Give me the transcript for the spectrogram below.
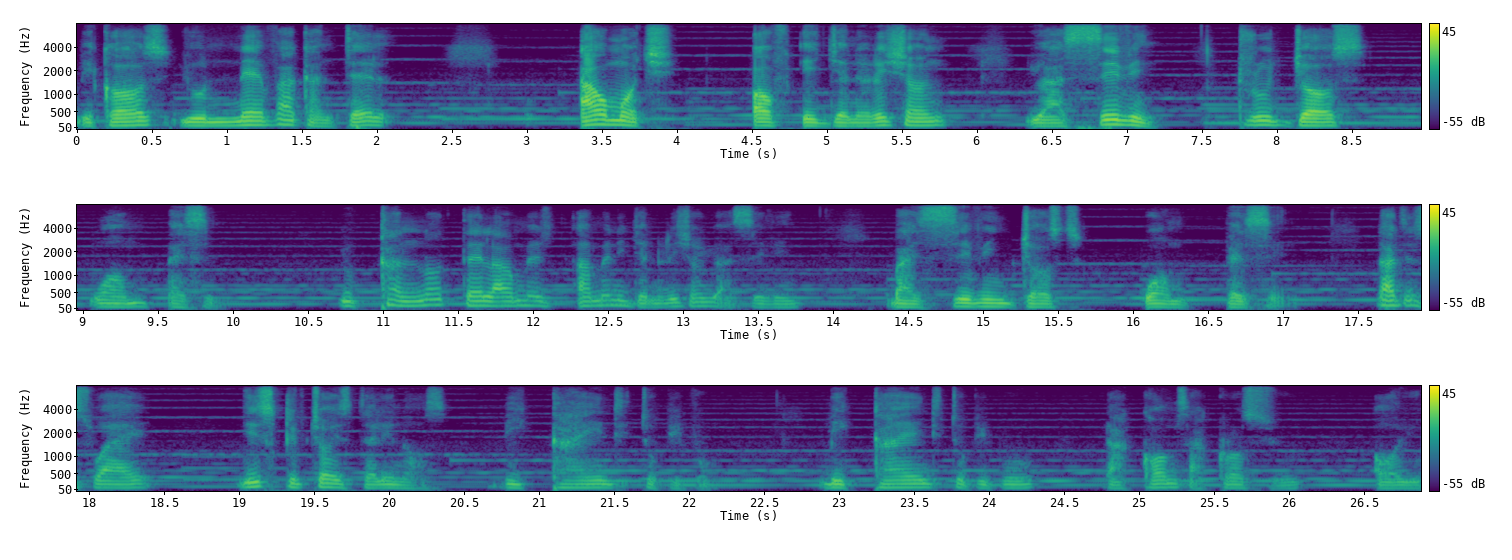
because you never can tell how much of a generation you are saving through just one person. You cannot tell how, much, how many generations you are saving by saving just one person. That is why this scripture is telling us be kind to people be kind to people that comes across you or you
